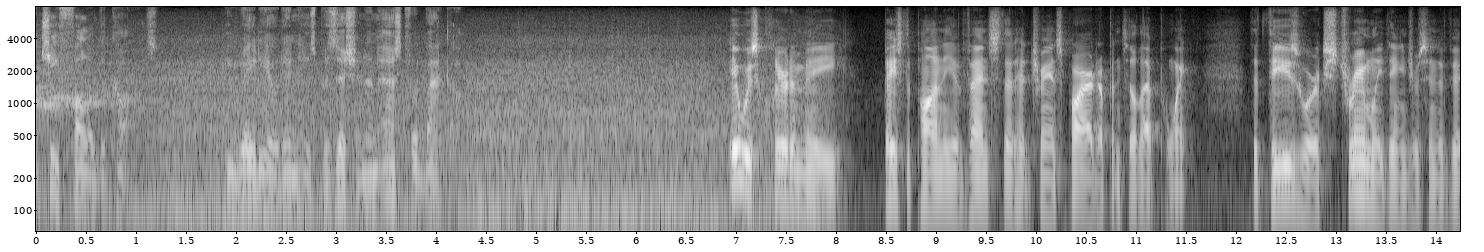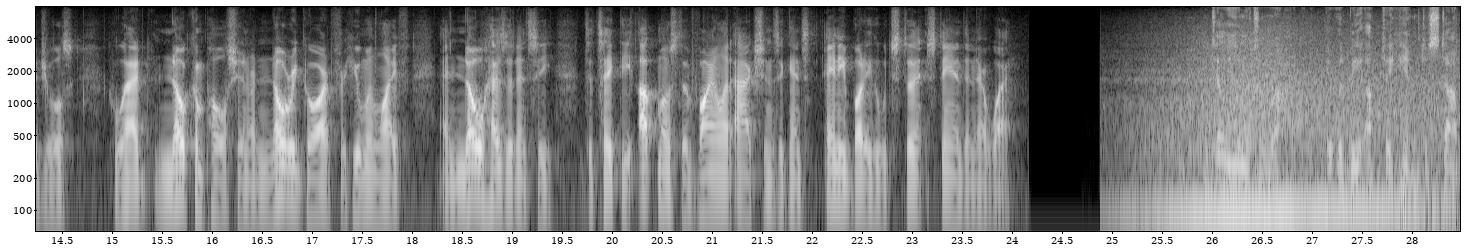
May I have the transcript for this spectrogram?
The chief followed the cars. He radioed in his position and asked for backup. It was clear to me, based upon the events that had transpired up until that point, that these were extremely dangerous individuals who had no compulsion or no regard for human life and no hesitancy to take the utmost of violent actions against anybody who would st stand in their way. Until units arrived, it would be up to him to stop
